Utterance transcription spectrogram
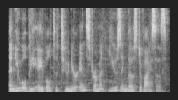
and you will be able to tune your instrument using those devices.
